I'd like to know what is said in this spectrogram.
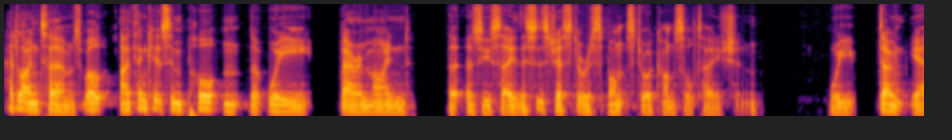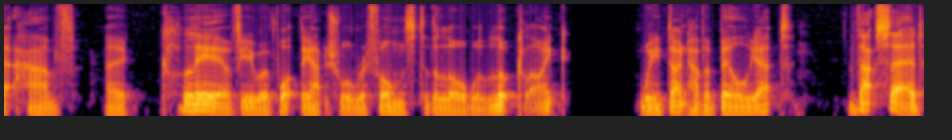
Headline terms. Well, I think it's important that we bear in mind that, as you say, this is just a response to a consultation. We don't yet have a clear view of what the actual reforms to the law will look like. We don't have a bill yet. That said,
